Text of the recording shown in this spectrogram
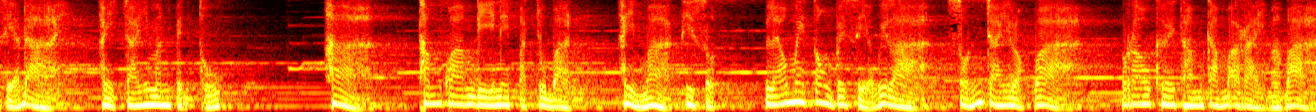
เสียดายให้ใจมันเป็นทุกข์ 5. ทำความดีในปัจจุบันให้มากที่สุด แล้วไม่ต้องไปเสียเวลาสนใจหรอกว่า เราเคยทำกรรมอะไรมาบ้าง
